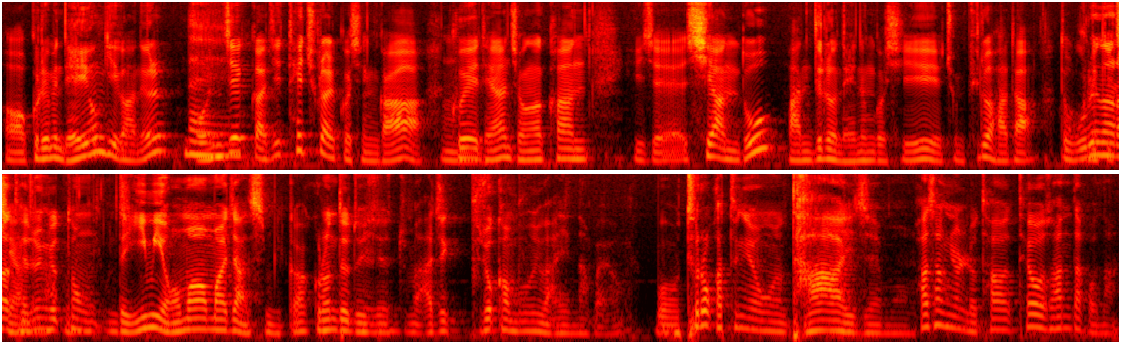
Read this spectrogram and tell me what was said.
어 그러면 내연 기관을 네. 언제까지 퇴출할 것인가 음. 그에 대한 정확한 이제 시안도 만들어내는 것이 좀 필요하다. 또 우리나라 대중교통 근데 이미 어마어마하지 않습니까? 그런데도 이제 네. 좀 아직 부족한 부분이 많이 있나 봐요. 뭐 트럭 같은 경우는 다 이제 뭐 화석 연료 타, 태워서 한다거나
